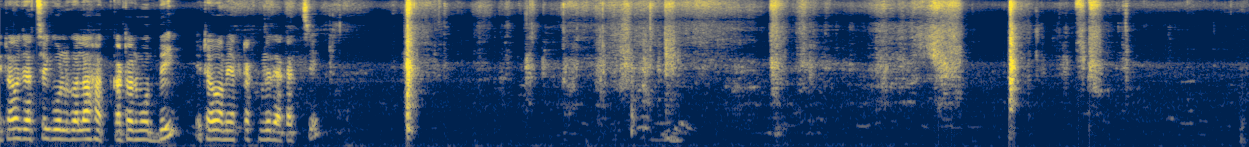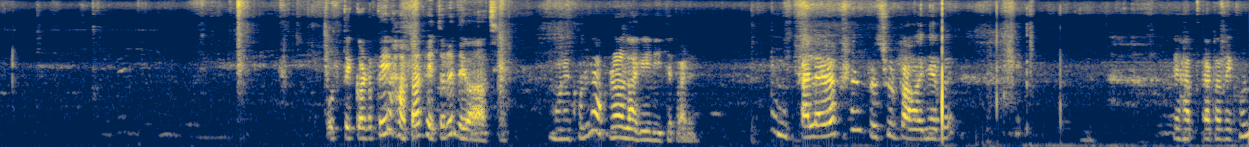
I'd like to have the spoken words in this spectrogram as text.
এটাও যাচ্ছে গোলগলা হাত কাটার মধ্যেই। এটাও আমি একটা খুলে দেখাচ্ছি প্রত্যেক কটাতেই হাতা ভেতরে দেওয়া আছে। মনে করলে আপনারা লাগিয়ে নিতে পারেন। কালার অপশন প্রচুর পাওয়া যাবে। এই হাত কাটা দেখুন।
